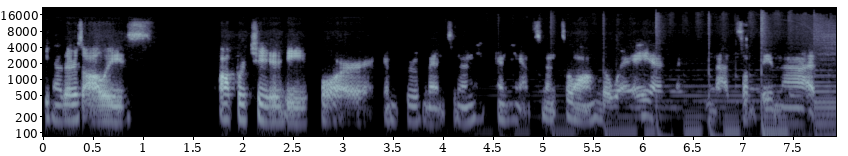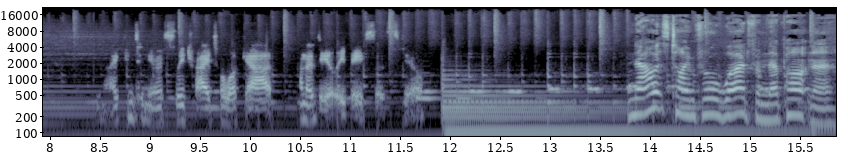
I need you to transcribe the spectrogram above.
you know there's always opportunity for improvements and enhancements along the way, and, and that's something that you know, I continuously try to look at on a daily basis too. Now it's time for a word from their partner.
